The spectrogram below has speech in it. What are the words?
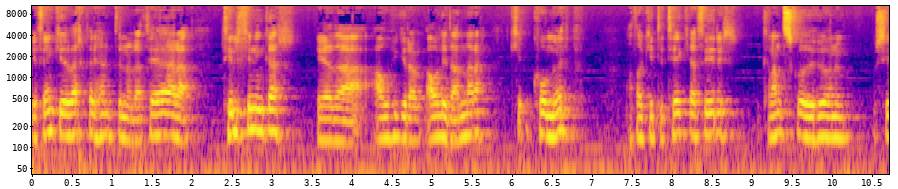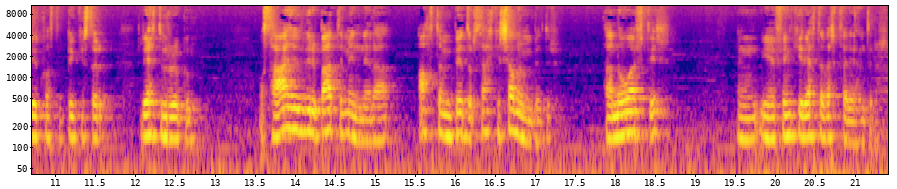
ég fengið verkfæri hendunar að þegar að tilfinningar eða áhyggjur af álita annara komu upp að þá geti tekið það fyrir grannskoðu huganum og séð hvort það byggist þar réttum rökum. Og það hefur verið batið minn er að átta mig betur og þekka sjálfum mig betur. Það er nóg eftir en ég hef fengið rétt að verkfærið hendunar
